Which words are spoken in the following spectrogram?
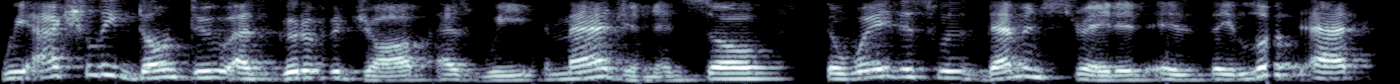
we actually don't do as good of a job as we imagine. And so the way this was demonstrated is they looked at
